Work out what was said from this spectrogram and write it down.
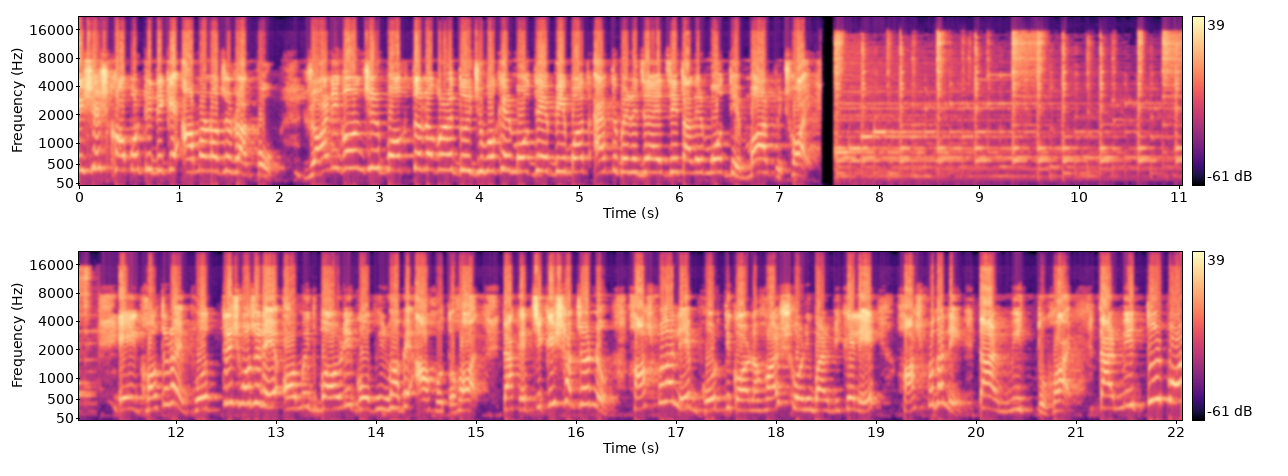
বিশেষ খবরটি দিকে আমরা নজর রাখব। রানীগঞ্জের বক্তনগরের দুই যুবকের মধ্যে বিবাদ এত বেড়ে যায় যে তাদের মধ্যে মারপিট হয়। এই ঘটনায় বত্রিশ বছরে অমিত বাউরি গভীরভাবে আহত হন। তাকে চিকিৎসার জন্য হাসপাতালে ভর্তি করানো হয় শনিবার বিকেলে। হাসপাতালে তার মৃত্যু হয়। তার মৃত্যুর পর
